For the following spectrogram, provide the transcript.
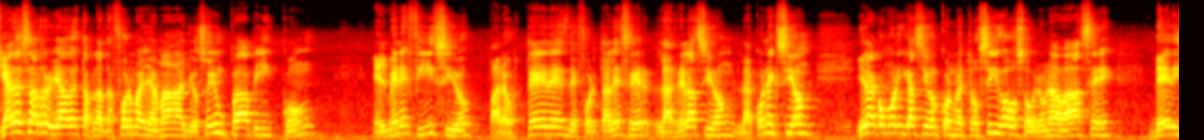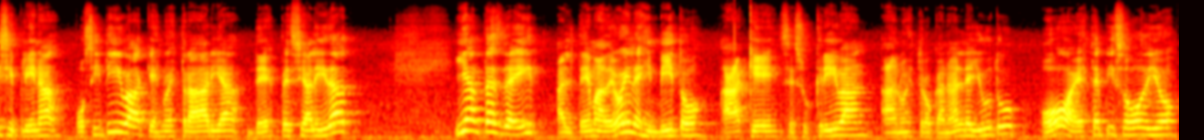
que ha desarrollado esta plataforma llamada Yo Soy un Papi con el beneficio para ustedes de fortalecer la relación, la conexión y la comunicación con nuestros hijos sobre una base de disciplina positiva, que es nuestra área de especialidad. Y antes de ir al tema de hoy, les invito a que se suscriban a nuestro canal de YouTube o a este episodio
